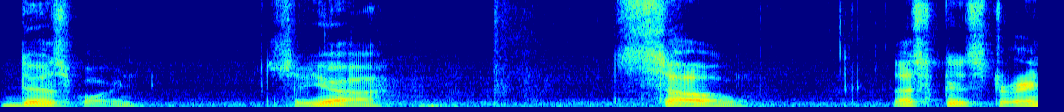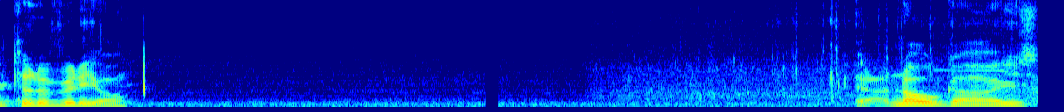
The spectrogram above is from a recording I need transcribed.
this one. So yeah. So let's get straight into the video. Yeah, I know, guys.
